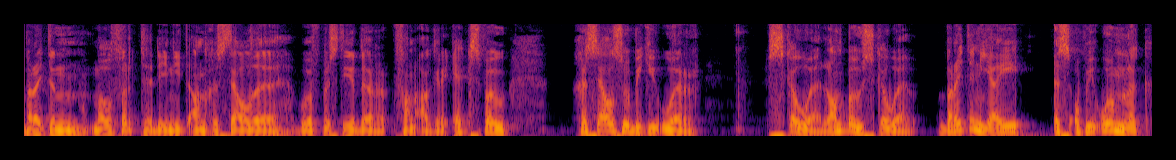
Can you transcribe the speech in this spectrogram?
Bruiten Milford, die nuut aangestelde hoofbestuurder van Agri Expo, gesels so 'n bietjie oor skoue, landbouskoue. Bruiten jy is op die oomblik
